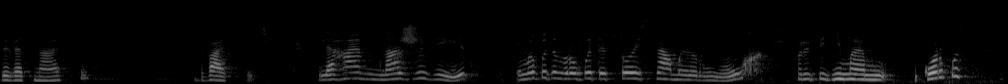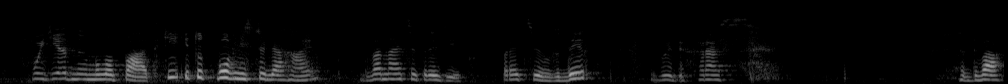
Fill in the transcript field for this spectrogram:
дев'ятнадцять, двадцять. Лягаємо на живіт, і ми будемо робити той самий рух. Припіднімаємо корпус, поєднуємо лопатки і тут повністю лягаємо 12 разів. Працюємо вдих, видих. Раз, два,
